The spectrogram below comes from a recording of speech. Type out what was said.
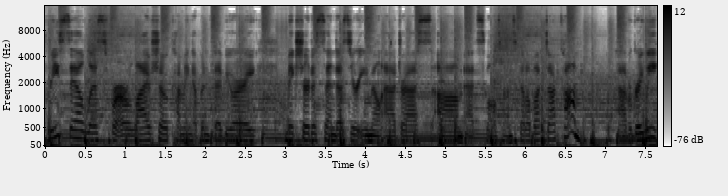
pre sale list for our live show coming up in February, make sure to send us your email address um, at smalltownscuttlebutt.com. Have a great week.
